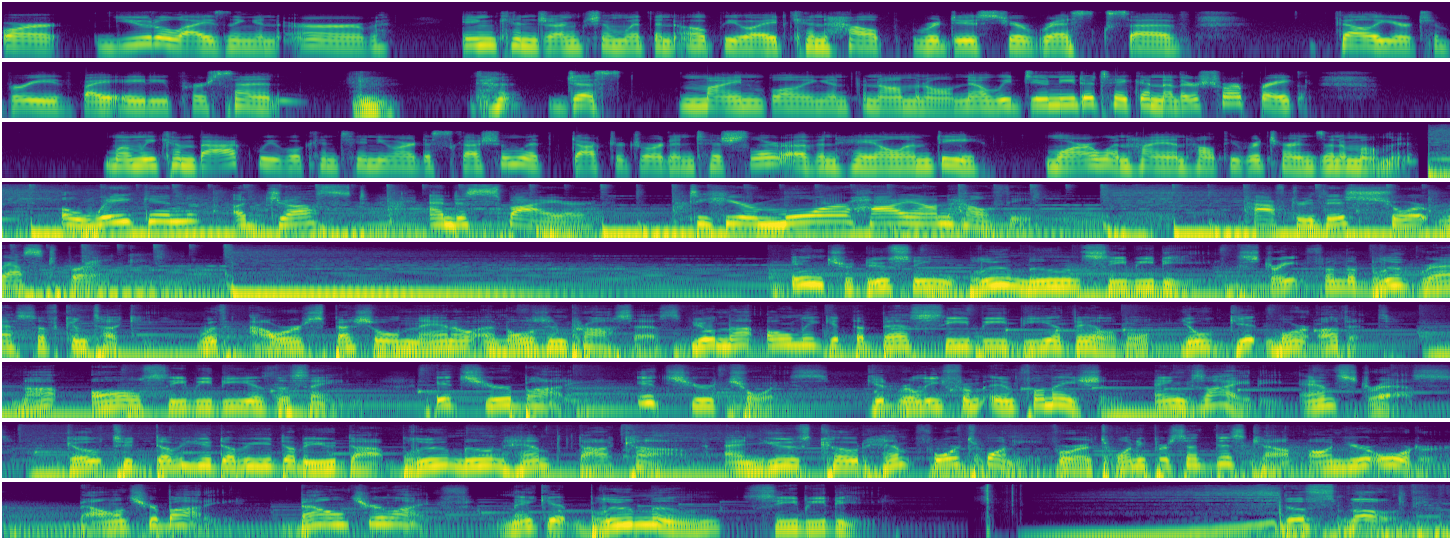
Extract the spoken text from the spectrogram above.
or utilizing an herb in conjunction with an opioid can help reduce your risks of failure to breathe by 80%. Mm. Just mind blowing and phenomenal. Now, we do need to take another short break, when we come back, we will continue our discussion with Dr. Jordan Tishler of Inhale MD. More when High on Healthy returns in a moment. Awaken, adjust, and aspire to hear more High on Healthy after this short rest break. Introducing Blue Moon CBD, straight from the bluegrass of Kentucky. With our special nano emulsion process, you'll not only get the best CBD available, you'll get more of it. Not all CBD is the same. It's your body, it's your choice. Get relief from inflammation, anxiety, and stress. Go to www.bluemoonhemp.com and use code HEMP420 for a 20% discount on your order. Balance your body, balance your life. Make it Blue Moon CBD. The smoke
